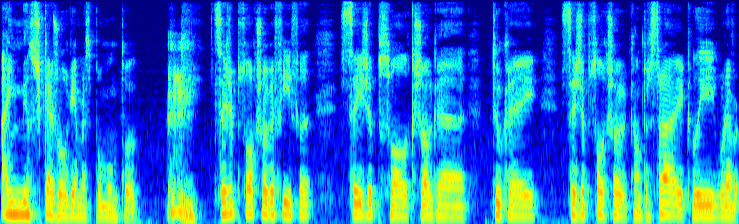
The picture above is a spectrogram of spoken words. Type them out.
há imensos casual gamers pelo mundo todo. seja pessoal que joga FIFA, seja pessoal que joga 2K, seja pessoal que joga Counter-Strike, League, whatever.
